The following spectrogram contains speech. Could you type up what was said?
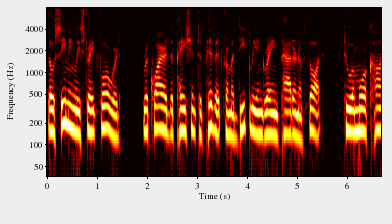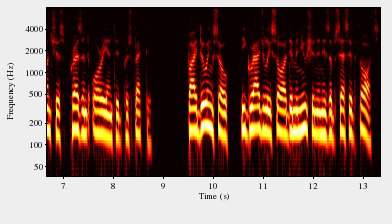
though seemingly straightforward, required the patient to pivot from a deeply ingrained pattern of thought to a more conscious, present oriented perspective. By doing so, he gradually saw a diminution in his obsessive thoughts,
